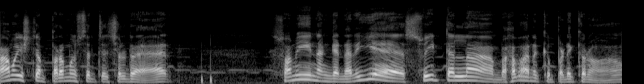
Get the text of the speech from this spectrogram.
ராமகிருஷ்ணன் பரமேஸ்வரத்தை சொல்கிறார் சுவாமி நாங்கள் நிறைய ஸ்வீட்டெல்லாம் பகவானுக்கு படைக்கிறோம்.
